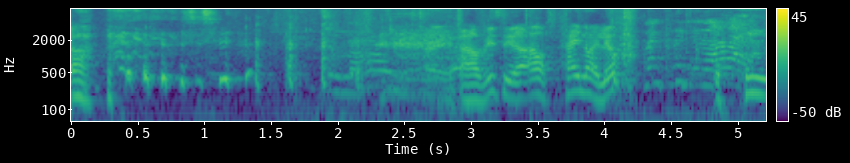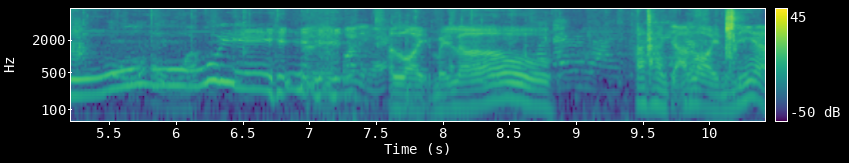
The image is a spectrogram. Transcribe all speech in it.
เอาเอาพี่เสือเอาให้หน่อยเร็วมันคือเนื้อโอ้โหอร่อยไหมแล้วถ้าทางจะอร่อยนะเนี่ย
